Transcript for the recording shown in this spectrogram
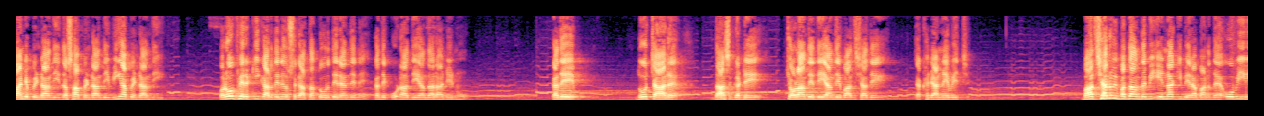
ਪੰਜ ਪਿੰਡਾਂ ਦੀ 10 ਪਿੰਡਾਂ ਦੀ 20 ਪਿੰਡਾਂ ਦੀ। ਪਰ ਉਹ ਫਿਰ ਕੀ ਕਰਦੇ ਨੇ? ਉਹ ਸ਼ਗਾਤਾਂ ਤੋਰਦੇ ਰਹਿੰਦੇ ਨੇ। ਕਦੇ ਘੋੜਾ ਦੇ ਆਂਦਾ ਰਾਜੇ ਨੂੰ। ਕਦੇ 2 4 10 ਗੱਡੇ ਚੌਲਾਂ ਦੇ ਦੇ ਆਂਦੇ ਬਾਦਸ਼ਾਹ ਦੇ ਖਜ਼ਾਨੇ ਵਿੱਚ। ਬਾਦਸ਼ਾਹ ਨੂੰ ਵੀ ਪਤਾ ਹੁੰਦਾ ਵੀ ਇੰਨਾ ਕੀ ਮੇਰਾ ਬਣਦਾ ਉਹ ਵੀ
